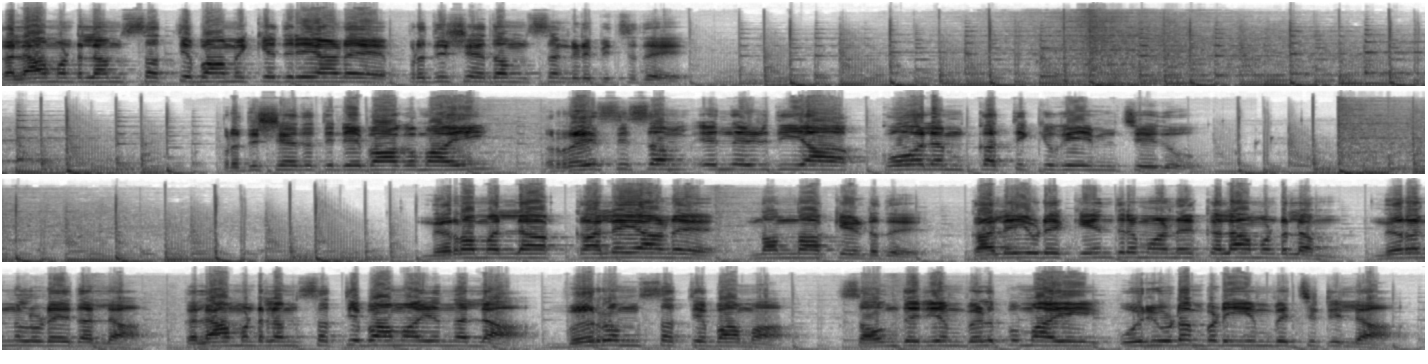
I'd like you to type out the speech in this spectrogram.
കലാമണ്ഡലം സത്യഭാമയ്ക്കെതിരെയാണ് പ്രതിഷേധം സംഘടിപ്പിച്ചത്. പ്രതിഷേധത്തിന്റെ ഭാഗമായി റേസിസം എന്നെഴുതിയ കോലം കത്തിക്കുകയും ചെയ്തു. നിറമല്ല കലയാണ് നന്നാക്കേണ്ടത്. കലയുടെ കേന്ദ്രമാണ് കലാമണ്ഡലം. നിറങ്ങളുടേതല്ല. കലാമണ്ഡലം സത്യഭാമ എന്നല്ല. വെറും സത്യഭാമ. സൗന്ദര്യം വെളുപ്പമായി ഒരു ഉടമ്പടിയും വെച്ചിട്ടില്ല.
